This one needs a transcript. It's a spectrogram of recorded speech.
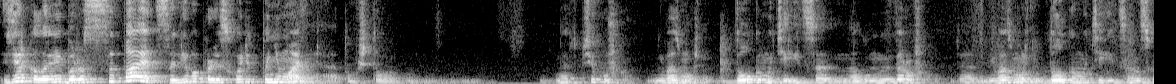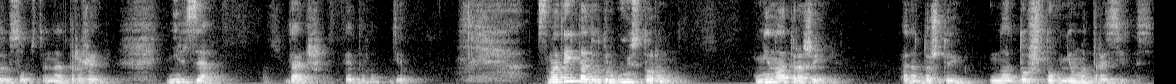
зеркало либо рассыпается, либо происходит понимание о том, что ну, это психушка, невозможно долго материться на лунную дорожку, да? невозможно долго материться на свое собственное отражение. Нельзя дальше этого делать. Смотреть надо в другую сторону, не на отражение, а на то, что, на то, что в нем отразилось.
